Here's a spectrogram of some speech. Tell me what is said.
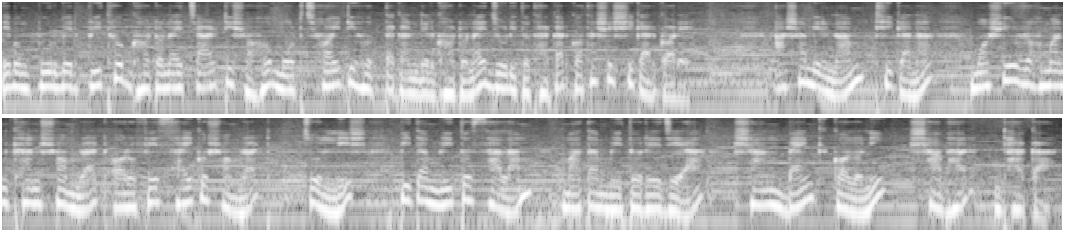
এবং পূর্বের পৃথক ঘটনায় চারটি সহ মোট ছয়টি হত্যাকাণ্ডের ঘটনায় জড়িত থাকার কথা সে স্বীকার করে। আসামির নাম, ঠিকানা, মশিউর রহমান খান সম্রাট ওরফে সাইকো সম্রাট, চল্লিশ, পিতা মৃত সালাম, মাতা মৃত রেজেয়া সাং ব্যাংক কলোনি, সাভার, ঢাকা।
